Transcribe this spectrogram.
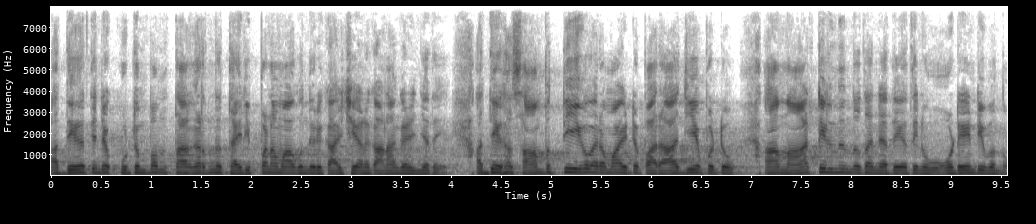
അദ്ദേഹത്തിന്റെ കുടുംബം തകർന്ന് തരിപ്പണമാകുന്ന ഒരു കാഴ്ചയാണ് കാണാൻ കഴിഞ്ഞത്. അദ്ദേഹം സാമ്പത്തികപരമായിട്ട് പരാജയപ്പെട്ടു. ആ നാട്ടിൽ നിന്ന് തന്നെ അദ്ദേഹത്തിന് ഓടേണ്ടി വന്നു.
